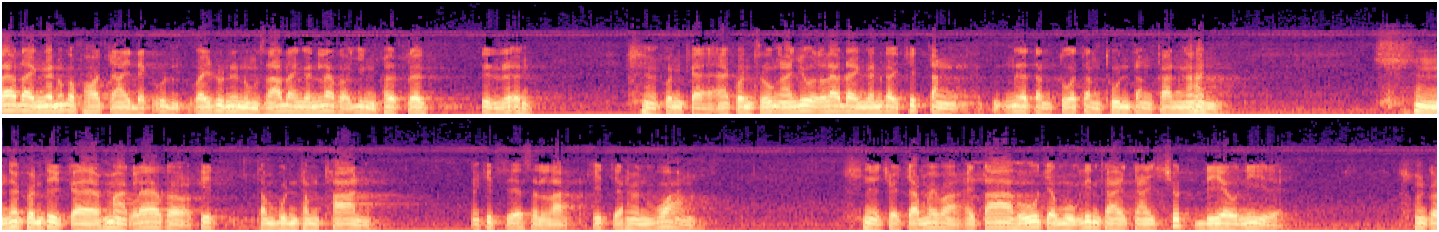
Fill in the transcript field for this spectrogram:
แล้วได้เงินมันก็พอใจ เด็กรุ่นวัยรุ่นหนุ่มสาวได้เงินแล้วก็ยิ่งเพลิดเพลินรื่นเริงคนแก่คนสูงอายุแล้วได้เงินก็คิดตั้งเนื้อตั้งตัวตั้งทุนตั้งการงานถ้าคนที่แก่มากแล้วก็คิดทำบุญทำทาน คิดเสียสละ คิดจะให้มันว่างเนี่ยช่วยจำไว้ว่า ไอ้ตาหูจมูกลิ้นกายใจชุดเดียวนี่เลย มันก็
